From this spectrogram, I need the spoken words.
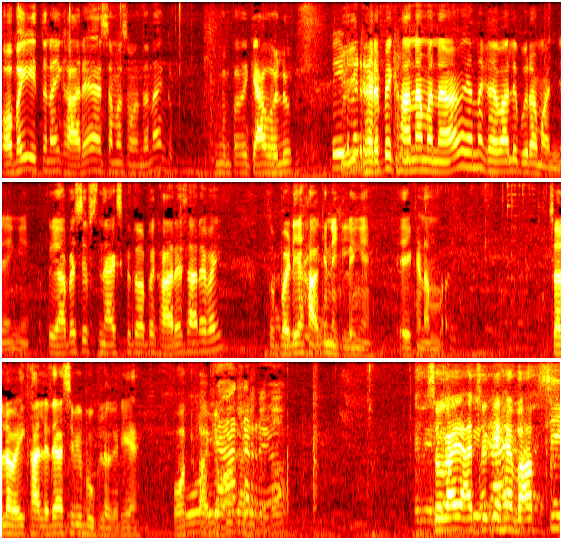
और भाई इतना ही खा रहे हैं ऐसा मैं समझना ना। मैं पता क्या बोलूँ? क्योंकि घर पे खाना बना हुआ है ना घर वाले बुरा मान जाएँगे। तो यहाँ पे सिर्फ़ स्नैक्स के तौर पे खा रहे हैं सारे भाई। तो बढ़िया खा के निकलेंगे एक नंबर। चलो भाई खा लेते हैं ऐसे भी भूख लग रही है। बहुत खा के सो गाइस आ चुके हैं वापसी।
